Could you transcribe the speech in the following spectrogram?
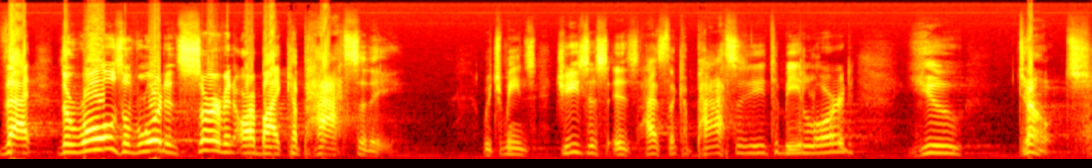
that the roles of Lord and servant are by capacity, which means Jesus is, has the capacity to be Lord. You don't.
